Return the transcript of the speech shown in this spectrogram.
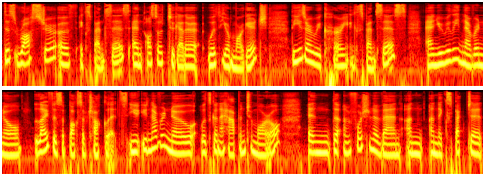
this roster of expenses and also together with your mortgage. These are recurring expenses and you really never know. Life is a box of chocolates. You, you never know what's going to happen tomorrow. In the unfortunate event, un, unexpected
